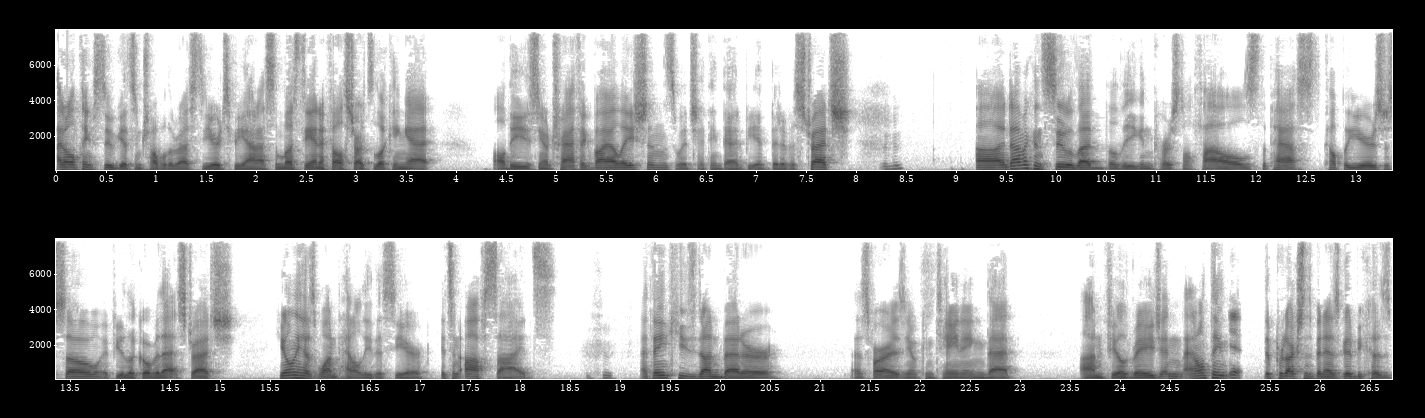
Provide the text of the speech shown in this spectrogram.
I don't think Suh gets in trouble the rest of the year, to be honest, unless the NFL starts looking at all these you know traffic violations, which I think that'd be a bit of a stretch. Mhm. Uh, Suh led the league in personal fouls the past couple of years or so. If you look over that stretch, he only has one penalty this year. It's an offsides. I think he's done better as far as you know containing that on-field rage, and I don't think Yeah. the production's been as good because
